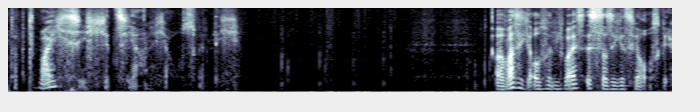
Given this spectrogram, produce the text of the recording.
Das weiß ich jetzt ja nicht auswendig. Aber was ich auswendig weiß, ist, dass ich jetzt hier rausgehe.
